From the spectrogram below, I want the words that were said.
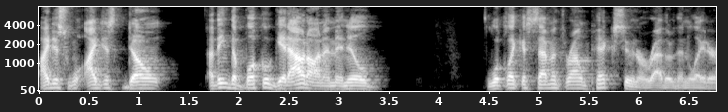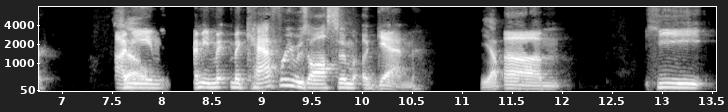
I just I just don't. I think the book will get out on him and he'll look like a seventh round pick sooner rather than later. So, I mean, I mean, McCaffrey was awesome again. Yep. Um, he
